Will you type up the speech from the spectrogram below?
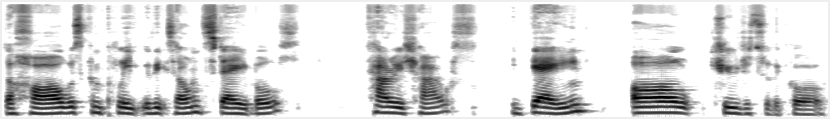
The hall was complete with its own stables, carriage house, again, all Tudor to the core.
